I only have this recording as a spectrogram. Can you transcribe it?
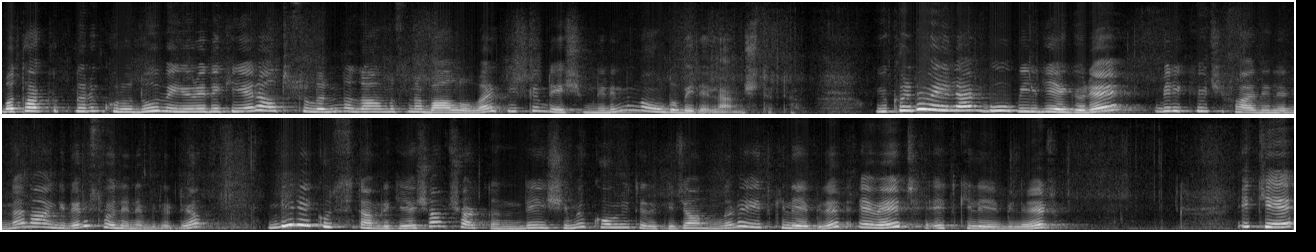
bataklıkların kuruduğu ve yöredeki yeraltı sularının azalmasına bağlı olarak iklim değişimlerinin olduğu belirlenmiştir. Yukarıda verilen bu bilgiye göre 1-2-3 ifadelerinden hangileri söylenebilir diyor. Bir ekosistemdeki yaşam şartlarının değişimi komünitedeki canlıları etkileyebilir. Evet, etkileyebilir. 2.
